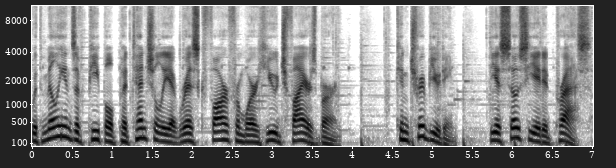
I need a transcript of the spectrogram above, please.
with millions of people potentially at risk far from where huge fires burn. Contributing. The Associated Press.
